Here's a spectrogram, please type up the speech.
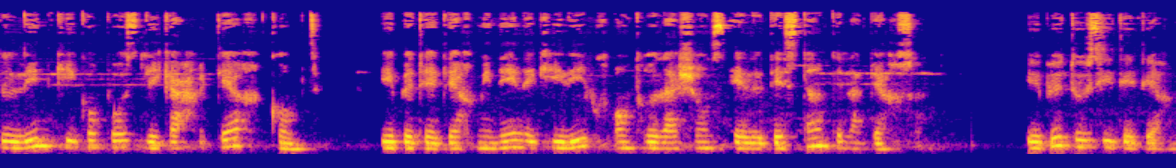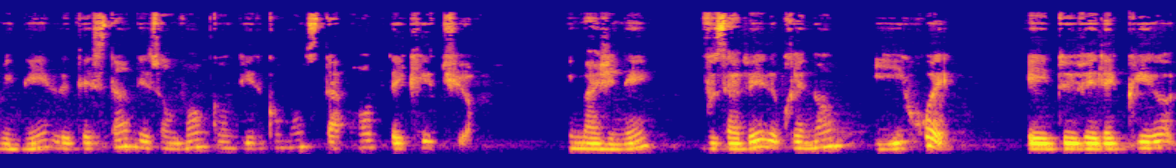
de lignes qui composent les caractères compte et peut déterminer l'équilibre entre la chance et le destin de la personne. Il peut aussi déterminer le destin des enfants quand ils commencent à apprendre l'écriture. Imaginez, vous avez le prénom Yi Hui et devez l'écrire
